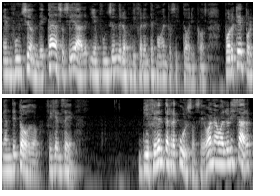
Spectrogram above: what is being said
en función de cada sociedad y en función de los diferentes momentos históricos. ¿Por qué? Porque ante todo, fíjense, diferentes recursos se van a valorizar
